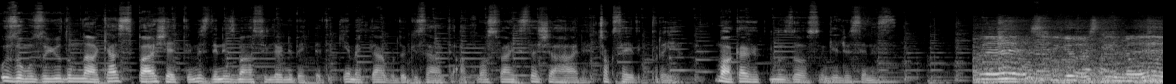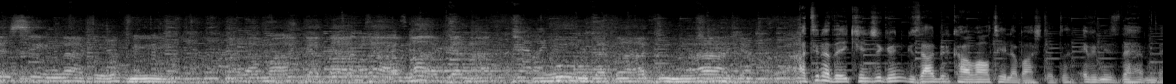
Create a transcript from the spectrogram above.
Uzumuzu yudumlarken sipariş ettiğimiz deniz mahsullerini bekledik. Yemekler burada güzeldi. Atmosfer ise şahane. Çok sevdik burayı. Muhakkak aklınızda olsun gelirseniz. Kumagya Atina'da ikinci gün güzel bir kahvaltıyla başladı. Evimizde hem de.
